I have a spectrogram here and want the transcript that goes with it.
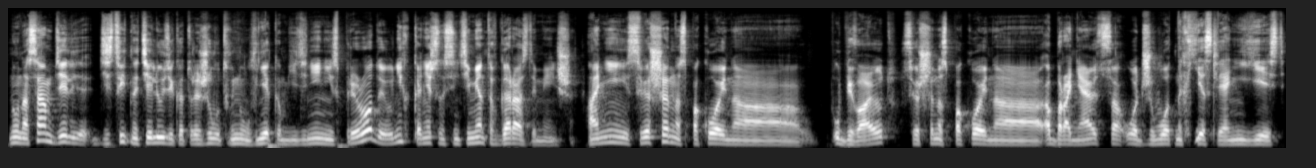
Ну, на самом деле, действительно, те люди, которые живут ну, в неком единении с природой, у них, конечно, сентиментов гораздо меньше. Они совершенно спокойно убивают, совершенно спокойно обороняются от животных, если они есть.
